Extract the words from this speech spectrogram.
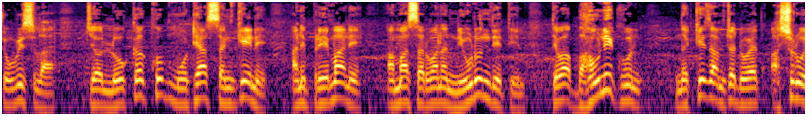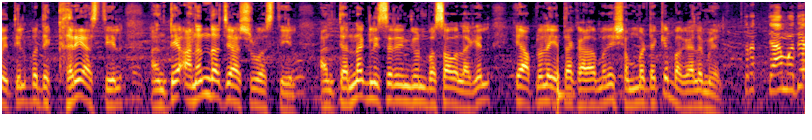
चोवीसला जेव्हा लोक खूप मोठ्या संख्येने आणि प्रेमाने आम्हा सर्वांना निवडून देतील तेव्हा भावनिक होऊन नक्कीच आमच्या डोळ्यात अश्रू येतील पण ते खरे असतील आणि ते आनंदाचे अश्रू असतील. आणि त्यांना ग्लिसरीन घेऊन बसावं लागेल हे आपल्याला येत्या काळामध्ये शंभर टक्के बघायला मिळेल. तर त्यामध्ये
